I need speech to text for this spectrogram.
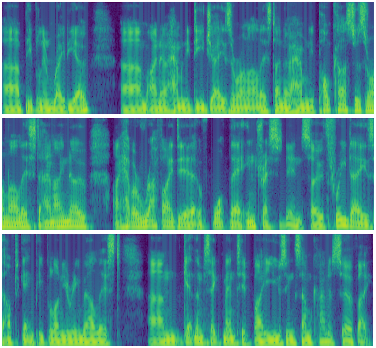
uh, people in radio. Um, I know how many DJs are on our list. I know how many podcasters are on our list. And I know I have a rough idea of what they're interested in. So, three days after getting people on your email list, um, get them segmented by using some kind of survey.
